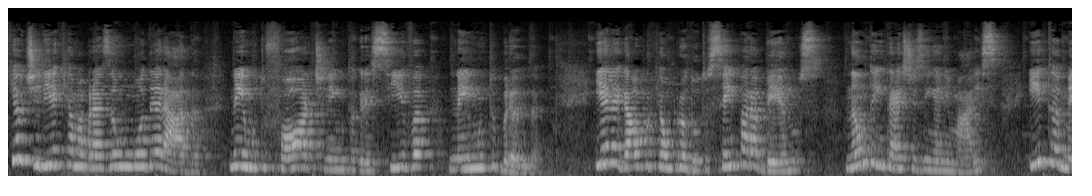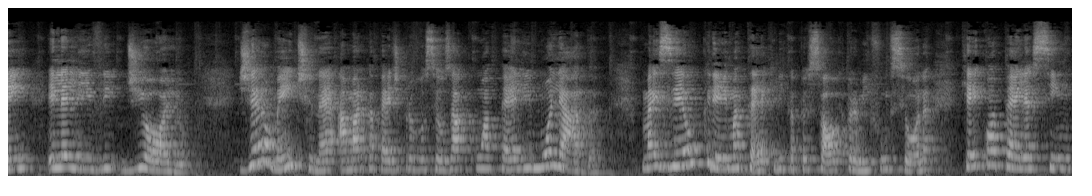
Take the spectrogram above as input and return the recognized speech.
que eu diria que é uma abrasão moderada, nem muito forte, nem muito agressiva, nem muito branda. E é legal porque é um produto sem parabenos, não tem testes em animais e também ele é livre de óleo. Geralmente, né, a marca pede para você usar com a pele molhada, mas eu criei uma técnica pessoal que para mim funciona, que é com a pele assim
